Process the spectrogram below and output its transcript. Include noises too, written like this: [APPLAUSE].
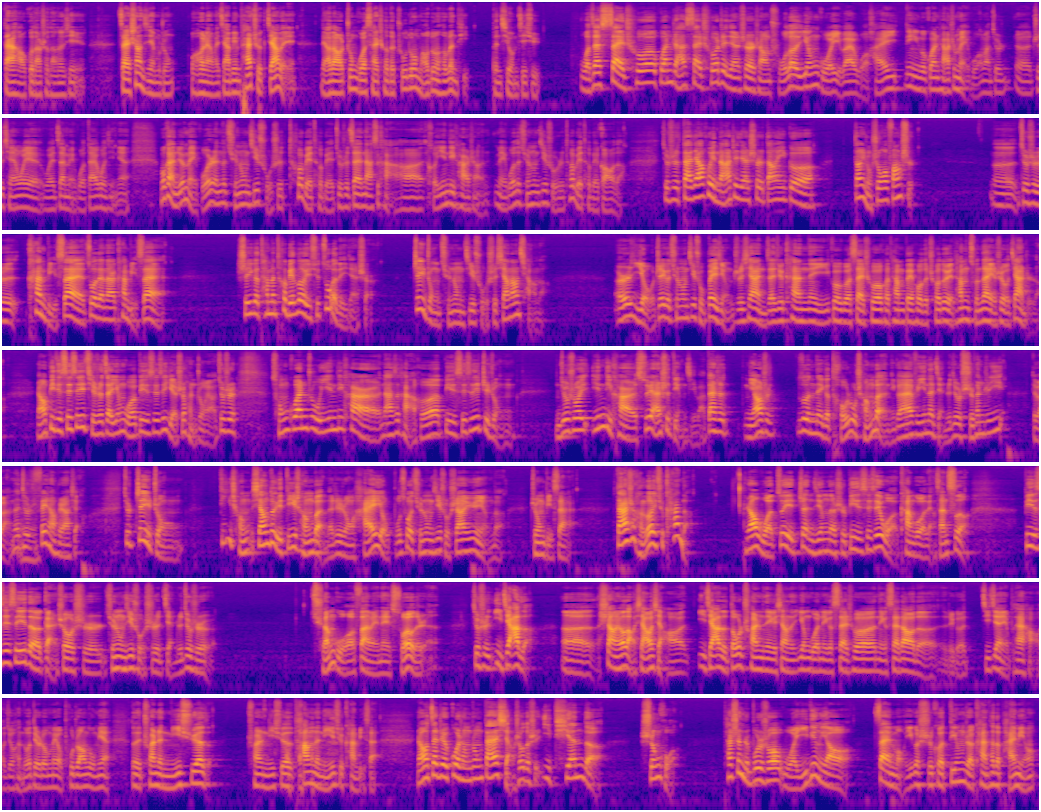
大家好，孤岛车团的新宇。在上期节目中，我和两位嘉宾 Patrick、嘉伟聊到中国赛车的诸多矛盾和问题。本期我们继续。我在赛车观察赛车这件事儿上，除了英国以外，我还另一个观察是美国嘛，就是呃，之前我也我也在美国待过几年，我感觉美国人的群众基础是特别特别，就是在纳斯卡啊和 IndyCar 上，美国的群众基础是特别特别高的，就是大家会拿这件事儿当一个当一种生活方式。呃，就是看比赛，坐在那儿看比赛，是一个他们特别乐意去做的一件事儿。这种群众基础是相当强的，而有这个群众基础背景之下，你再去看那一个个赛车和他们背后的车队，他们存在也是有价值的。然后 BTCC 其实在英国，BTCC 也是很重要。就是从关注 IndyCar、纳斯卡和 BTCC 这种，你就说 IndyCar 虽然是顶级吧，但是你要是论那个投入成本，你跟 F 一那简直就是十分之一，对吧？那就是非常非常小。就这种低成相对于低成本的这种还有不错群众基础、商业运营的这种比赛，大家是很乐意去看的。然后我最震惊的是 BCC，我看过两三次，BCC 的感受是群众基础是简直就是全国范围内所有的人，就是一家子。呃，上有老下有小，一家子都穿着那个像英国那个赛车那个赛道的这个基建也不太好，就很多地儿都没有铺装路面，都得穿着泥靴子，穿着泥靴子 [LAUGHS] 趟着泥去看比赛。然后在这个过程中，大家享受的是一天的生活。他甚至不是说我一定要在某一个时刻盯着看他的排名，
